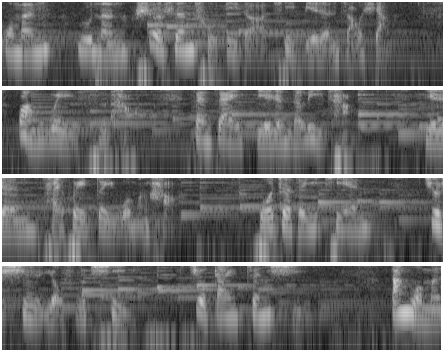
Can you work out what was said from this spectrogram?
我们如能设身处地地替别人着想。换位思考，站在别人的立场，别人才会对我们好。活着的一天，就是有福气，就该珍惜。当我们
